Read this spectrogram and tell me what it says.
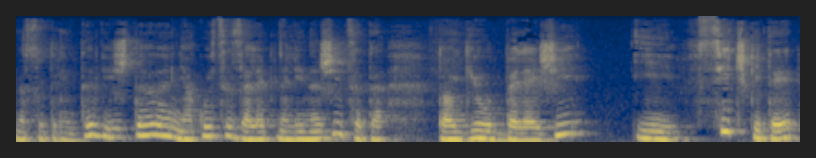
На сутринта вижда някои са залепнали на жицата. Той ги отбележи и всичките,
